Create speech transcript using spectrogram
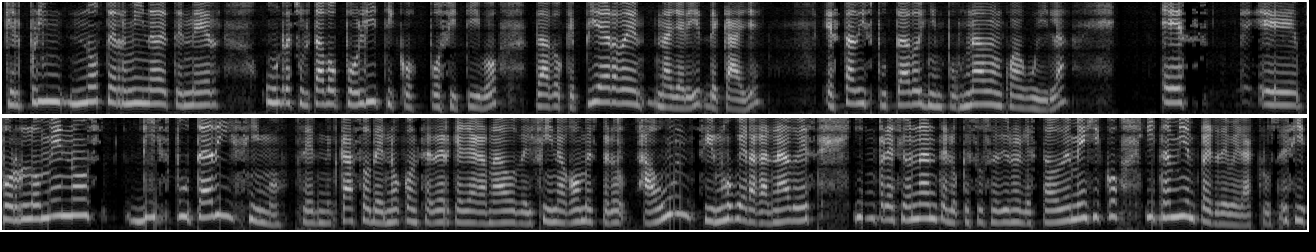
que el PRI no termina de tener un resultado político positivo, dado que pierde Nayarit de calle, está disputado y impugnado en Coahuila, es eh, por lo menos disputadísimo, en el caso de no conceder que haya ganado Delfina Gómez, pero aún si no hubiera ganado es impresionante lo que sucedió en el Estado de México y también perde Veracruz. Es decir,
